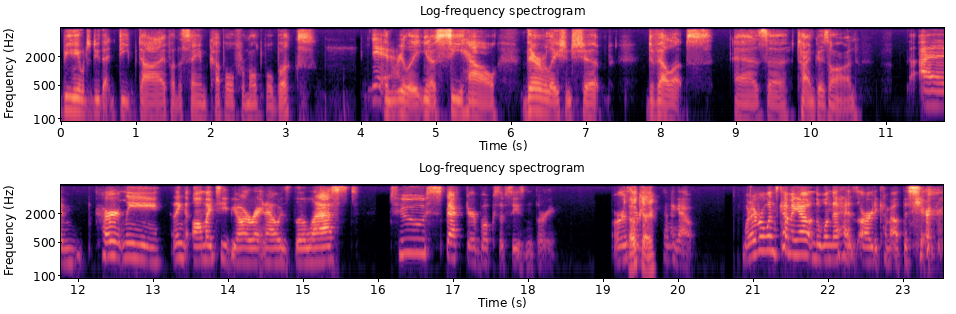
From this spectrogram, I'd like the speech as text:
being able to do that deep dive on the same couple for multiple books Yeah. and really, you know, see how their relationship develops as uh, time goes on. I'm currently, I think all my TBR right now is the last two Spectre books of season three. Or is Okay. coming out? Whatever one's coming out and the one that has already come out this year.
